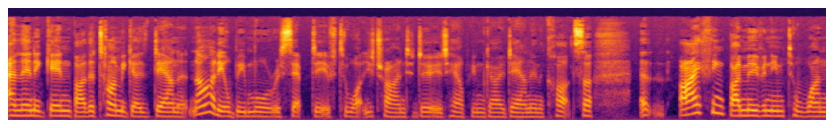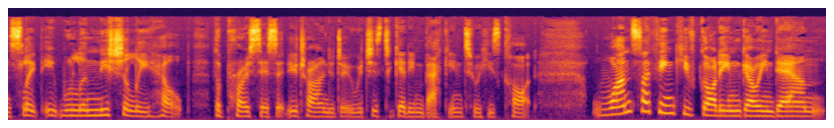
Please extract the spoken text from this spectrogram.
And then again, by the time he goes down at night, he'll be more receptive to what you're trying to do to help him go down in the cot. So uh, I think by moving him to one sleep, it will initially help the process that you're trying to do, which is to get him back into his cot. Once I think you've got him going down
